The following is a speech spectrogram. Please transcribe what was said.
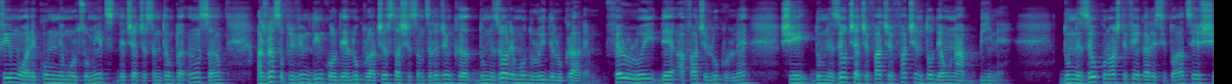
fim oarecum nemulțumiți de ceea ce se întâmplă, însă aș vrea să privim dincolo de lucrul acesta și să înțelegem că Dumnezeu are modul lui de lucrare, felul lui de a face lucrurile și Dumnezeu ceea ce face, face întotdeauna bine. Dumnezeu cunoaște fiecare situație și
